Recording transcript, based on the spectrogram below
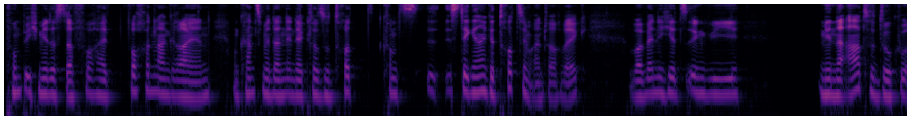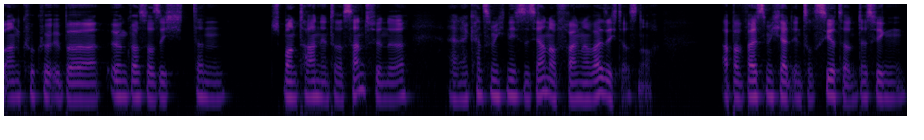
pumpe ich mir das davor halt wochenlang rein und kann es mir dann in der Klausur trotz, kommt's, ist der Gedanke trotzdem einfach weg. Aber wenn ich jetzt irgendwie mir eine Arte-Doku angucke über irgendwas, was ich dann spontan interessant finde, ja, dann kannst du mich nächstes Jahr noch fragen, dann weiß ich das noch. Aber weil es mich halt interessiert hat. Deswegen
